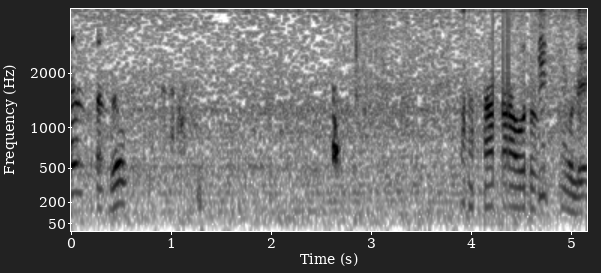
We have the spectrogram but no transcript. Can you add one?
चल रुक हाँ वही बोले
